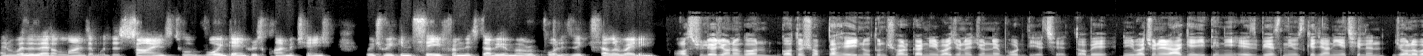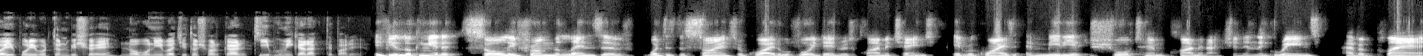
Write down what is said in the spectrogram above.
and whether that aligns up with the science to avoid dangerous climate change, which we can see from this WMO report is accelerating. অস্ট্রেলীয় জনগণ গত সপ্তাহেই নতুন সরকার নির্বাচনের জন্য ভোট দিয়েছে তবে নির্বাচনের আগেই তিনি এসবিএস নিউজকে জানিয়েছিলেন জলবায়ু পরিবর্তন বিষয়ে নবনির্বাচিত সরকার কি ভূমিকা রাখতে পারে If you're looking at it solely from the lens of what does the science require to avoid dangerous climate change, it requires immediate short term climate action, and the Greens have a plan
